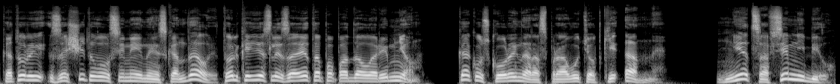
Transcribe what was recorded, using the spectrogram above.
который засчитывал семейные скандалы, только если за это попадало ремнем, как у скорой на расправу тетки Анны. Нет, совсем не бил.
